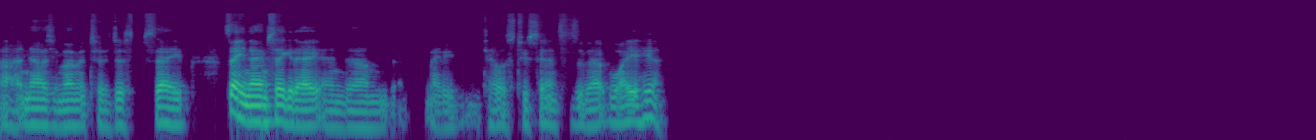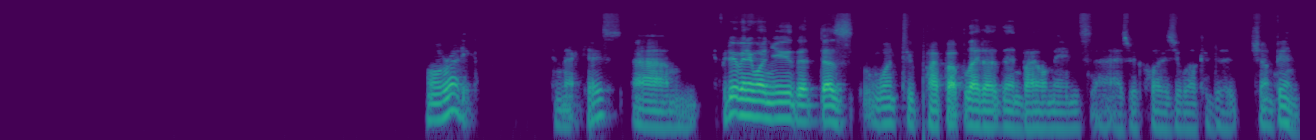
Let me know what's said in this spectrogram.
Uh, now is your moment to just say say your name, say good day, and um, maybe tell us two sentences about why you're here. Alrighty. In that case, um, we do have anyone new that does want to pipe up later, then by all means, uh, as we close, you're welcome to jump in.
